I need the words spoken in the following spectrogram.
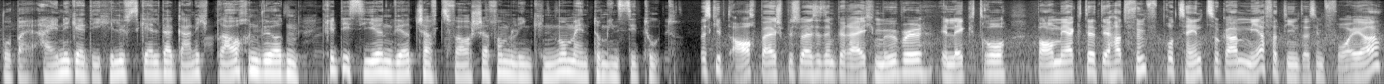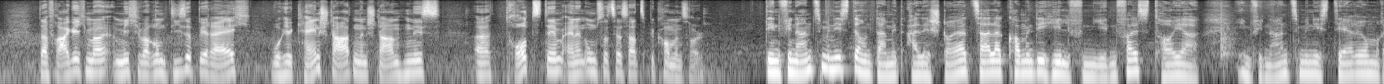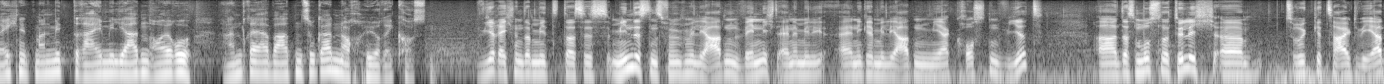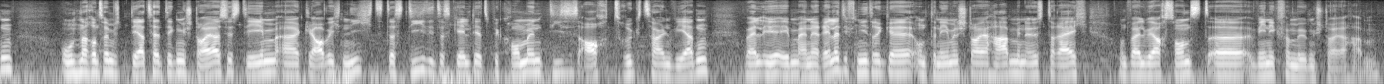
Wobei einige die Hilfsgelder gar nicht brauchen würden, kritisieren Wirtschaftsforscher vom linken Momentum-Institut. Es gibt auch beispielsweise den Bereich Möbel, Elektro, Baumärkte, der hat 5% sogar mehr verdient als im Vorjahr. Da frage ich mich, warum dieser Bereich, wo hier kein Schaden entstanden ist, äh, trotzdem einen Umsatzersatz bekommen soll. Den Finanzminister und damit alle Steuerzahler kommen die Hilfen jedenfalls teuer. Im Finanzministerium rechnet man mit 3 Milliarden Euro. Andere erwarten sogar noch höhere Kosten. Wir rechnen damit, dass es mindestens 5 Milliarden, wenn nicht eine, einige Milliarden mehr kosten wird. Äh, das muss natürlich äh, zurückgezahlt werden. Und nach unserem derzeitigen Steuersystem äh, glaube ich nicht, dass die, die das Geld jetzt bekommen, dieses auch zurückzahlen werden, weil wir eben eine relativ niedrige Unternehmenssteuer haben in Österreich und weil wir auch sonst wenig Vermögensteuer haben.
